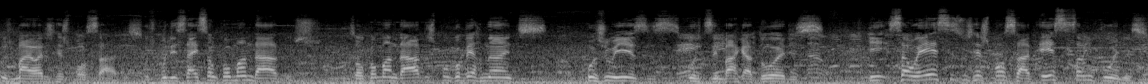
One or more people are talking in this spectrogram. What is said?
os maiores responsáveis. Os policiais são comandados. São comandados por governantes, por juízes, por desembargadores, e são esses os responsáveis, esses são impunes.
